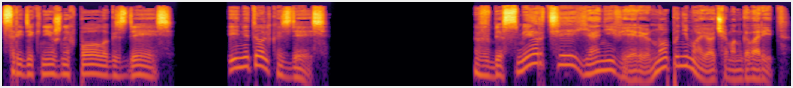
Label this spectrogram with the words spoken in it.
среди книжных полок здесь, и не только здесь. В бессмертие я не верю, но понимаю, о чем он говорит.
